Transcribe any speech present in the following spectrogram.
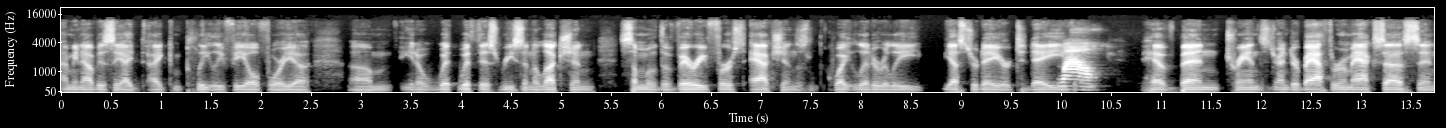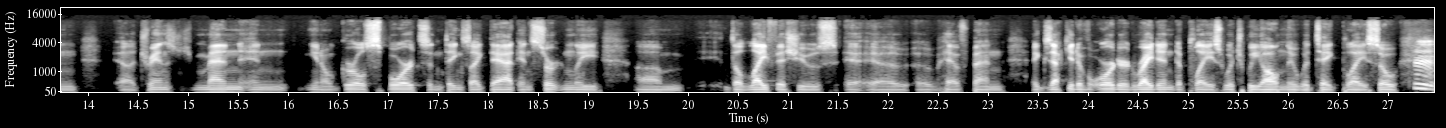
I mean, obviously, I, I completely feel for you. Um, you know, with with this recent election, some of the very first actions, quite literally yesterday or today, wow, have been transgender bathroom access and uh, trans men in you know girls sports and things like that. And certainly um, the life issues uh, uh, uh, have been executive ordered right into place which we all knew would take place. So hmm.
